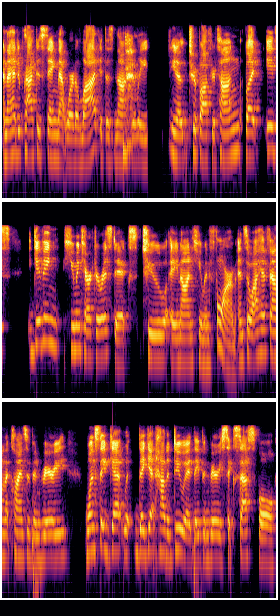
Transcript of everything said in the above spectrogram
And I had to practice saying that word a lot. It does not really, you know, trip off your tongue, but it's, giving human characteristics to a non-human form. And so i have found that clients have been very once they get what they get how to do it they've been very successful.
